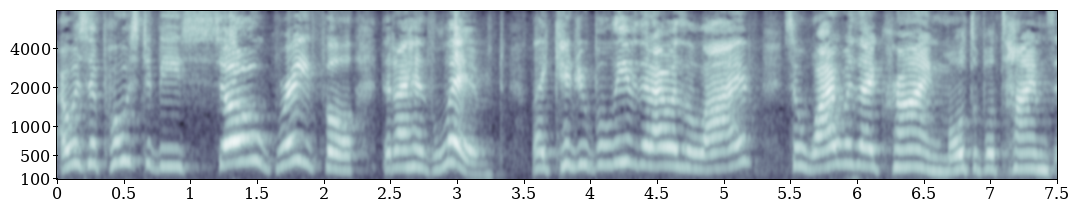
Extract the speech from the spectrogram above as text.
I was supposed to be so grateful that I had lived. Like, could you believe that I was alive? So, why was I crying multiple times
